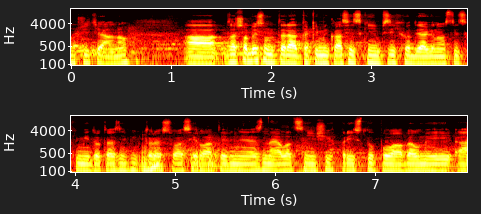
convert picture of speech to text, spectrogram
určite áno. A začal by som teda takými klasickými psychodiagnostickými dotazníkmi, ktoré mhm. sú asi relatívne z najlacnejších prístupov a veľmi a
